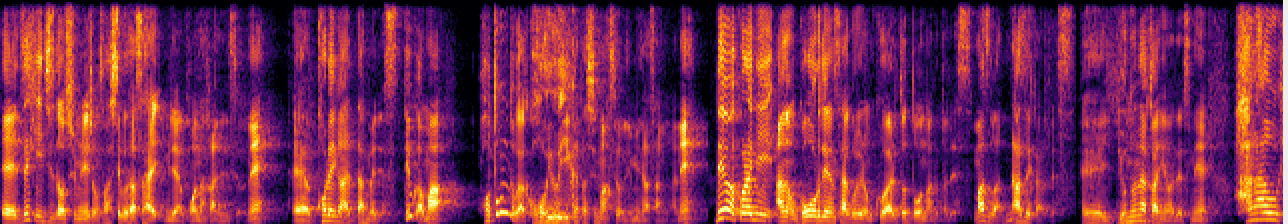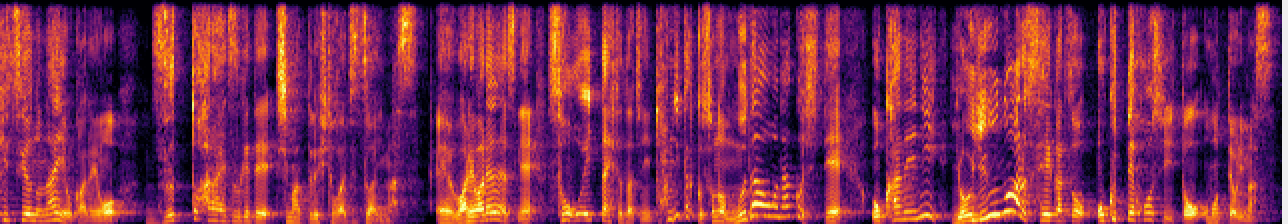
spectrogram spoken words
えー、ぜひ一度シミュレーションさせてください。みたいな、こんな感じですよね。えー、これがダメです。っていうか、まあ、ほとんどがこういう言い方しますよね、皆さんがね。では、これに、あの、ゴールデンサークル理論加えるとどうなるかです。まずはなぜからです。えー、世の中にはですね、払う必要のないお金をずっと払い続けてしまってる人が実はいます。えー、我々はですね、そういった人たちにとにかくその無駄をなくして、お金に余裕のある生活を送ってほしいと思っております。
